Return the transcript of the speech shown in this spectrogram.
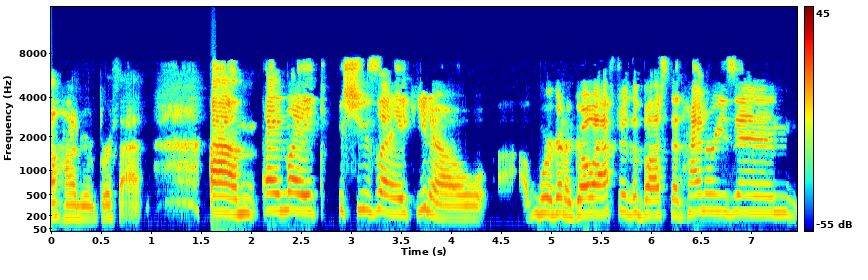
A hundred percent. Um, and like she's like, you know, we're gonna go after the bus that Henry's in,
